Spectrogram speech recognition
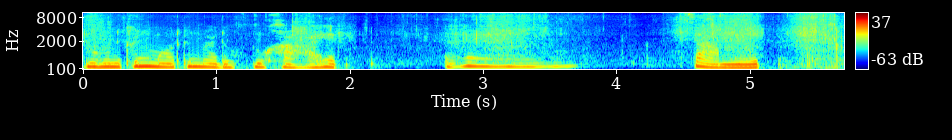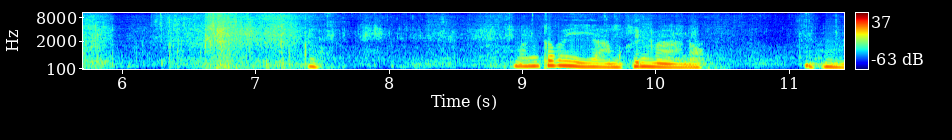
ดูมันขึ้นมอสขึ้นมาดู ดูขาเห็ดโอ้สามเมตร มันก็พยายามขึ้นมาเนาะอื้อหือ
